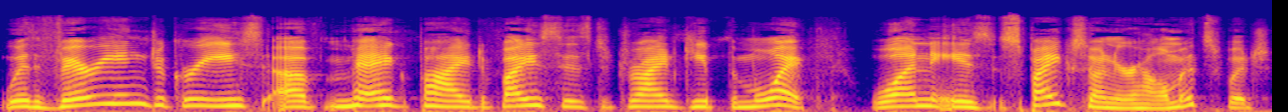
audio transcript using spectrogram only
with varying degrees of magpie devices to try and keep them away. One is spikes on your helmets, which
